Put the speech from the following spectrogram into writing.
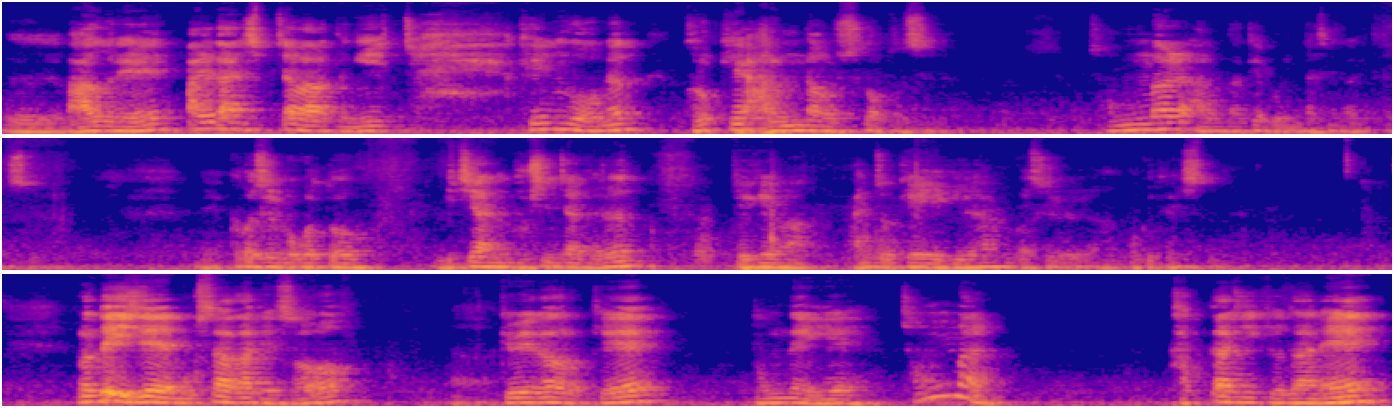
그 마을에 빨간 십자가 등이 쫙 켜있는 거 보면 그렇게 아름다울 수가 없었습니다. 정말 아름답게 보인다 생각이 들었습니다. 네, 그것을 보고 또 믿지 않는 불신자들은 되게 막 안 좋게 얘기를 하는 것을 보기도 했습니다. 그런데 이제 목사가 돼서 어, 교회가 그렇게 동네에 정말 갖가지 교단의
